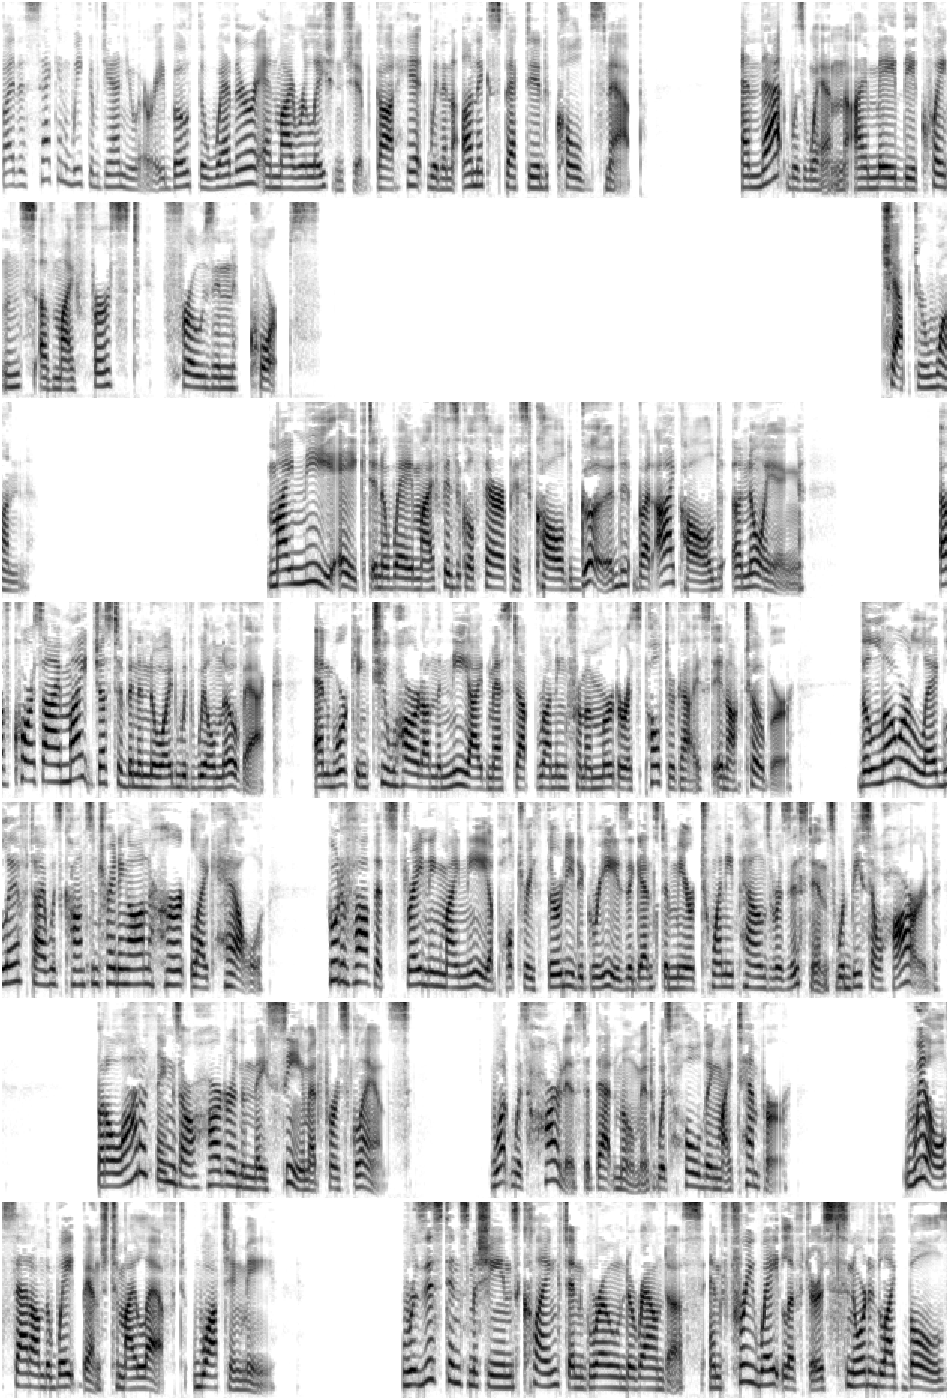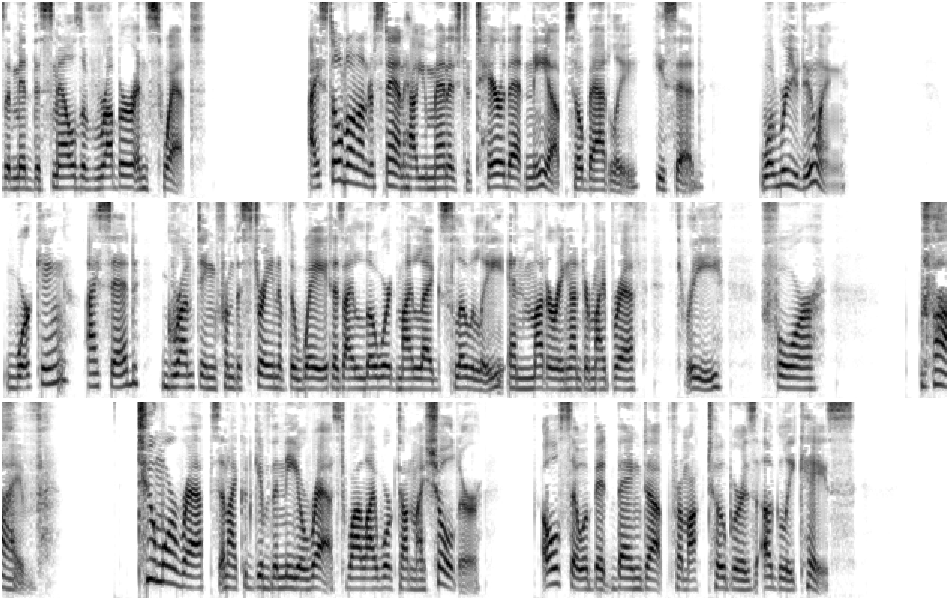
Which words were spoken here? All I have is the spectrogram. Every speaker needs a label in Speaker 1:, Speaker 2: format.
Speaker 1: By the second week of January, both the weather and my relationship got hit with an unexpected cold snap. And that was when I made the acquaintance of my first frozen corpse. Chapter 1 My knee ached in a way my physical therapist called good, but I called annoying. Of course, I might just have been annoyed with Will Novak and working too hard on the knee I'd messed up running from a murderous poltergeist in October. The lower leg lift I was concentrating on hurt like hell. Who'd have thought that straightening my knee a paltry 30 degrees against a mere 20 pounds resistance would be so hard? But a lot of things are harder than they seem at first glance. What was hardest at that moment was holding my temper. Will sat on the weight bench to my left, watching me. Resistance machines clanked and groaned around us, and free weightlifters snorted like bulls amid the smells of rubber and sweat. I still don't understand how you managed to tear that knee up so badly, he said. What were you doing? Working, I said, grunting from the strain of the weight as I lowered my leg slowly and muttering under my breath, three, four, five. Two more reps, and I could give the knee a rest while I worked on my shoulder, also a bit banged up from October's ugly case.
